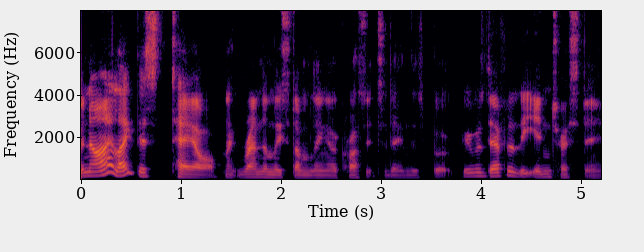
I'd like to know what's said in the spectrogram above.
But no, I like this tale. Like randomly stumbling across it today in this book, it was definitely interesting.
